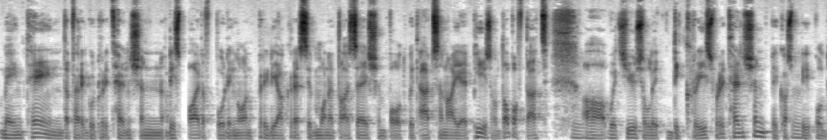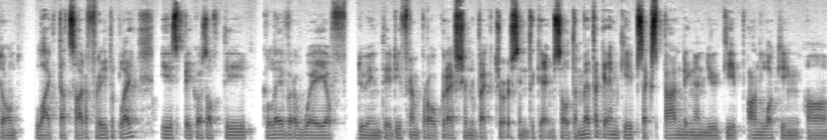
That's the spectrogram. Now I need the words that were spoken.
maintain the very good retention despite of putting on pretty aggressive monetization, both with ads and IAPs on top of that, mm. uh, which usually decrease retention because mm. people don't like that side of free to play, is because of the clever way of doing the different progression vectors in the game. So the metagame keeps expanding and you keep unlocking uh,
